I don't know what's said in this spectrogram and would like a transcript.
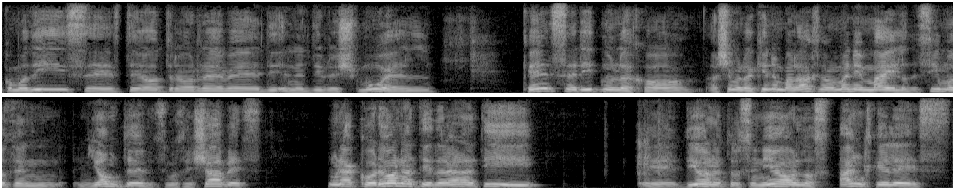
Como dice este otro rebe en el Dibre Shmuel, que Serit Nulejo, Hashem lo quiere en Balaj, lo decimos en, en Yom Tev, decimos en Shabes, una corona te darán a ti, eh, Dios nuestro Señor, los ángeles,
